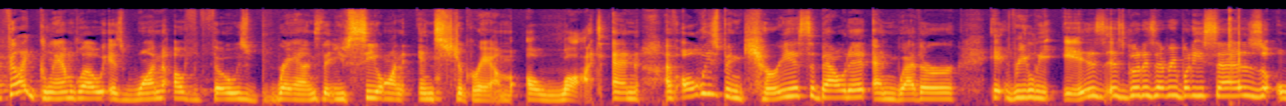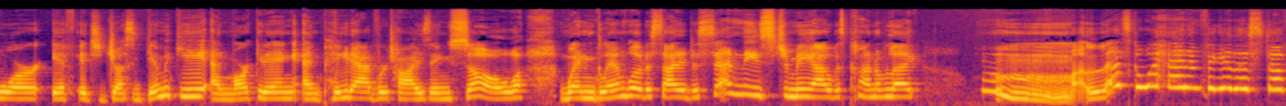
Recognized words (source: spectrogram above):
I feel like Glam Glow is one of those brands that you see on Instagram a lot. And I've always been curious about it and whether it really is as good as everybody says or if it's just gimmicky and marketing and paid advertising. So when Glam Glow decided to send these to me, I was kind of like, hmm, let's go ahead and figure this stuff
